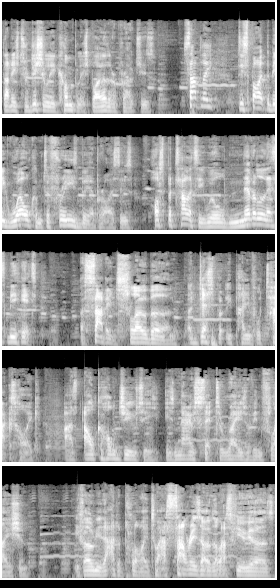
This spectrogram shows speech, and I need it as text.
That is traditionally accomplished by other approaches. Sadly, despite the big welcome to freeze beer prices, hospitality will nevertheless be hit. A savage slow burn, a desperately painful tax hike, as alcohol duty is now set to raise with inflation. If only that had applied to our salaries over the last few years.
